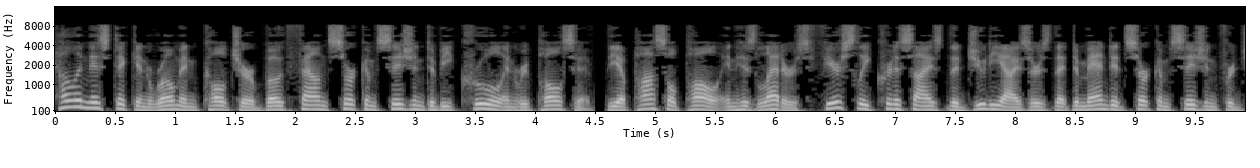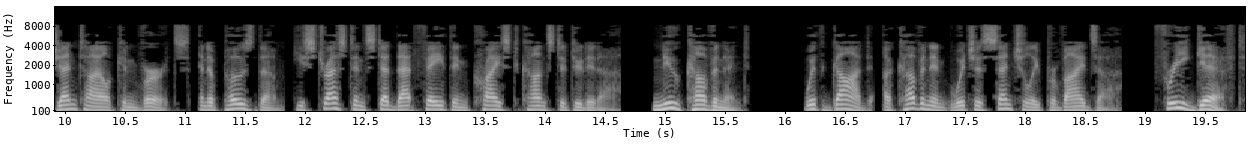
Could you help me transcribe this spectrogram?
Hellenistic and Roman culture both found circumcision to be cruel and repulsive. The Apostle Paul, in his letters, fiercely criticized the Judaizers that demanded circumcision for Gentile converts, and opposed them. He stressed instead that faith in Christ constituted a new covenant with God, a covenant which essentially provides a free gift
